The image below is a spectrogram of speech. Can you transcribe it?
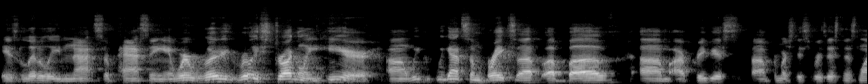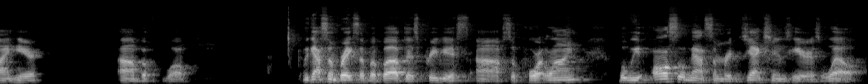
is literally not surpassing, and we're really really struggling here. Um, we we got some breaks up above um, our previous um, pretty much this resistance line here. Um, but well, we got some breaks up above this previous uh, support line, but we also got some rejections here as well,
